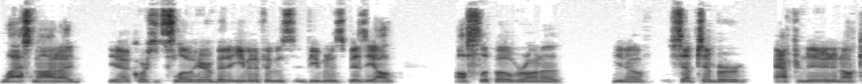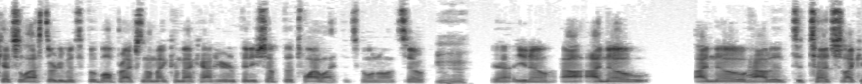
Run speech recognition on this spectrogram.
last night I you know, of course it's slow here, but even if it was, if even if it's busy, I'll, I'll slip over on a, you know, September afternoon and I'll catch the last 30 minutes of football practice and I might come back out here and finish up the twilight that's going on. So, mm-hmm. yeah, you know, I, I, know, I know how to, to touch like,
